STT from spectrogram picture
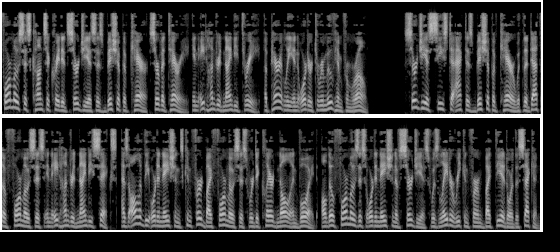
Formosus consecrated Sergius as Bishop of Caere in 893, apparently in order to remove him from Rome. Sergius ceased to act as bishop of Caere with the death of Formosus in 896, as all of the ordinations conferred by Formosus were declared null and void, although Formosus' ordination of Sergius was later reconfirmed by Theodore II.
